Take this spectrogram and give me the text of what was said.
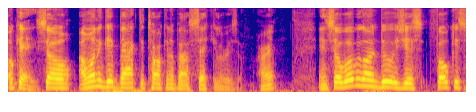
Okay, so I want to get back to talking about secularism. All right. And so what we're going to do is just focus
